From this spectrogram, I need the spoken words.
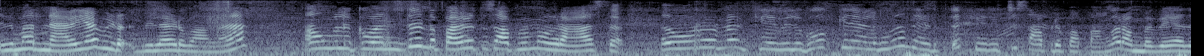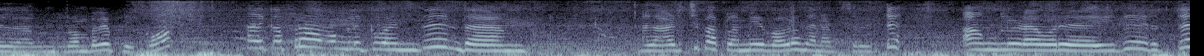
இது மாதிரி நிறையா விட விளையாடுவாங்க. அவங்களுக்கு வந்து இந்த பழத்தை சாப்பிடணும்னு ஒரு ஆசை. அது ஒரு ஒரு நாள் கீழே விழுகும் கீழே விழுகும்போது அதை எடுத்து பிரித்து சாப்பிட பார்ப்பாங்க. ரொம்பவே அது ரொம்பவே பிடிக்கும். அதுக்கப்புறம் அவங்களுக்கு வந்து இந்த அதை அடித்து பார்க்கலாமே வரும் தானே அப்படின்னு சொல்லிட்டு அவங்களோட ஒரு இது எடுத்து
